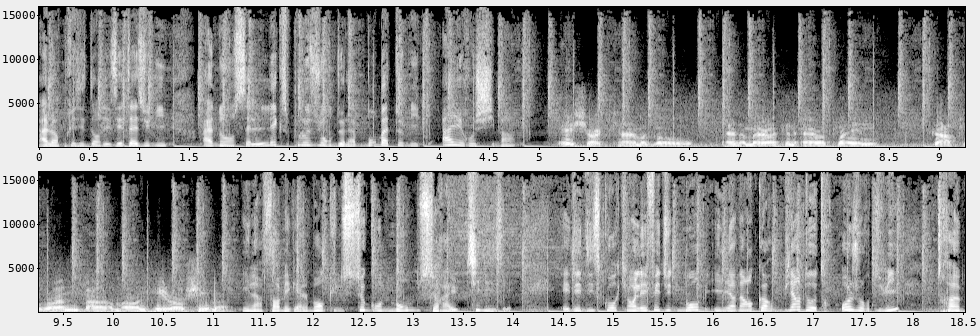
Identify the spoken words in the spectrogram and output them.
alors président des États-Unis, annonce l'explosion de la bombe atomique à Hiroshima. A short time ago, an American airplane dropped one bomb on Hiroshima. Il informe également qu'une seconde bombe sera utilisée. Et des discours qui ont l'effet d'une bombe, il y en a encore bien d'autres aujourd'hui. Trump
